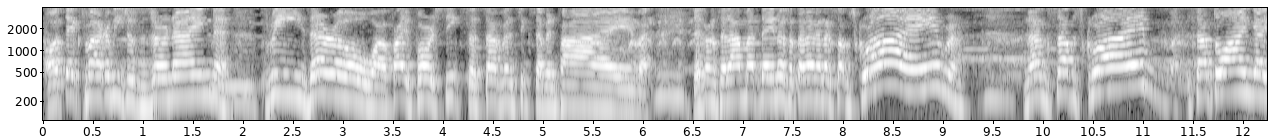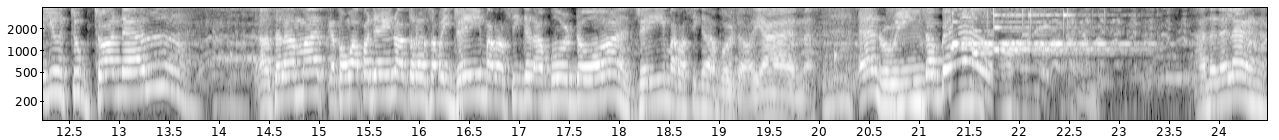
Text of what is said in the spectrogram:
o text mga kabisyo sa 0930-546-7675. Dagang salamat din no, sa tanang nag-subscribe. Nag-subscribe sa tuwang uh, YouTube channel. Ah, salamat. Katungwa pa din no, ato lang sa may J Marasigan Abordo. J Marasigan Abordo. Ayan. And ring the bell. Ano na lang.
